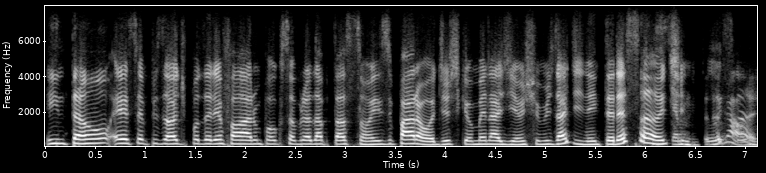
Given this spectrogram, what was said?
Então, esse episódio poderia falar um pouco sobre adaptações e paródias que homenageiam os filmes da Disney. Interessante. Isso é muito legal.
